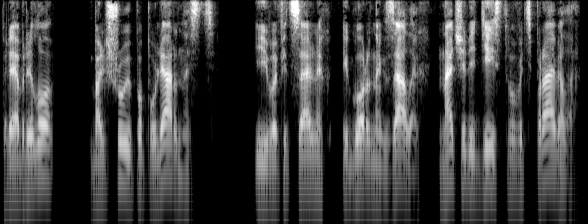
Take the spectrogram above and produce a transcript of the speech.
приобрело большую популярность, и в официальных игорных залах начали действовать правила,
